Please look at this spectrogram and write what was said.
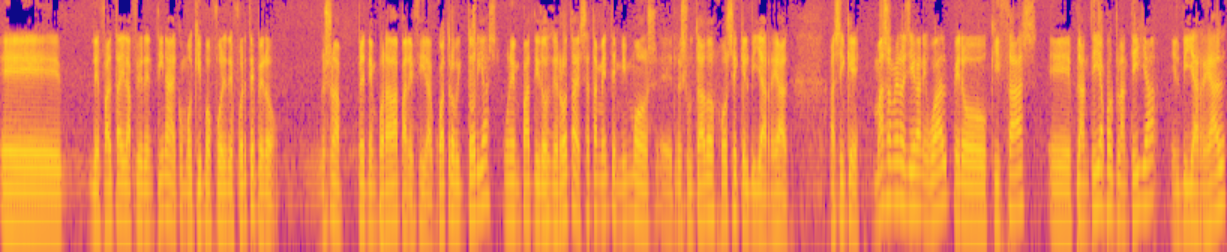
eh, le falta ahí la Fiorentina como equipo fuerte, fuerte, pero es una pretemporada parecida. Cuatro victorias, un empate y dos derrotas, exactamente mismos eh, resultados, José, que el Villarreal. Así que más o menos llegan igual, pero quizás eh, plantilla por plantilla, el Villarreal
